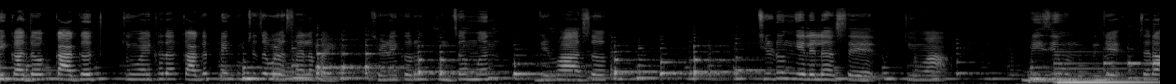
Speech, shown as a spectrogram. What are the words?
एखादं कागद किंवा एखादा कागद पेन तुमच्या जवळ असायला पाहिजे. जेणेकरून तुमचं मन जेव्हा असं चिडून गेलेलं असेल किंवा बिझी होऊन म्हणजे जरा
